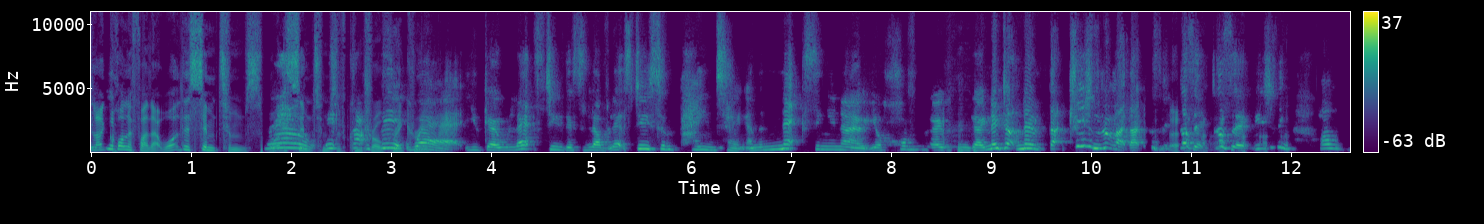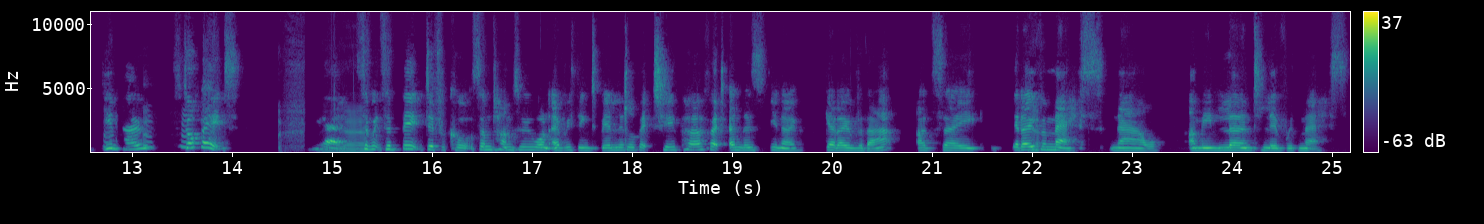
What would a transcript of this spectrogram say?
like qualify that. What are the symptoms? What are the symptoms of control freakery? Where you go, let's do this love, let's do some painting, and the next thing you know, you're hovering over and going, no, no, that tree doesn't look like that, does it? Does it? Does it? You just think, oh, you know, stop it. Yeah. yeah. So it's a bit difficult. Sometimes we want everything to be a little bit too perfect, and there's, you know, get over that. I'd say get over yeah. mess now. I mean, learn to live with mess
